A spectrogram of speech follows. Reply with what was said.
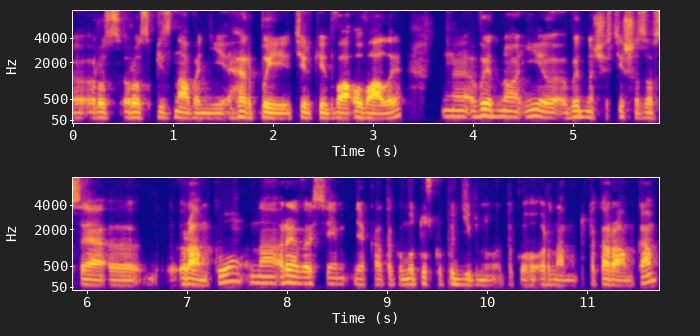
роз, розпізнавані герби, тільки два овали видно, і видно частіше за все е, рамку на реверсі, яка таку мотузкоподібну такого орнаменту, така рамка,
